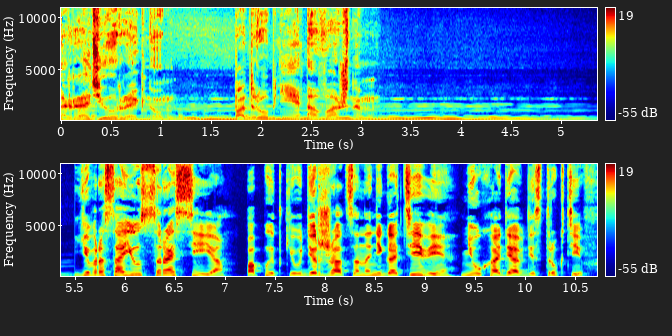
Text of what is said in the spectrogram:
Радио Регнум. Подробнее о важном. Евросоюз, Россия. Попытки удержаться на негативе, не уходя в деструктив.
